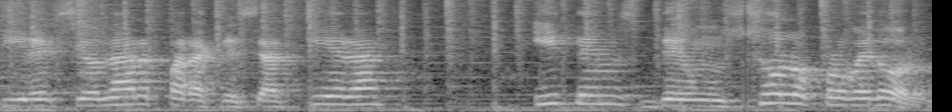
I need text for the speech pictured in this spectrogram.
direccionar para que se adquiera ítems de un solo proveedor,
